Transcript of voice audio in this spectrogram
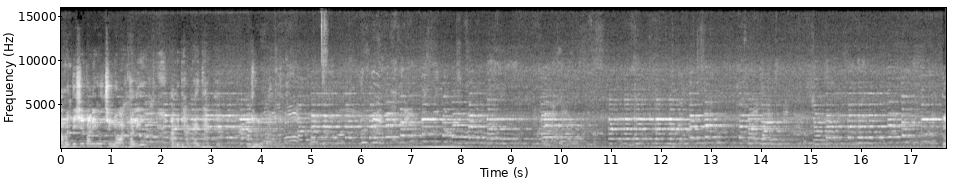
আমার দেশের বাড়ি হচ্ছে নোয়াখালী। আমি ঢাকায় থাকি ধন্যবাদ। তো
